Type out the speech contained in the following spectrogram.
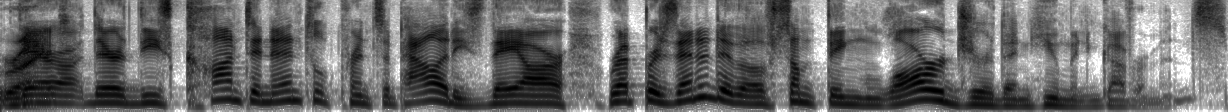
Right. They're, they're these continental principalities. They are representative of something larger than human governments.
